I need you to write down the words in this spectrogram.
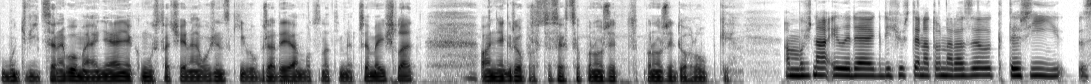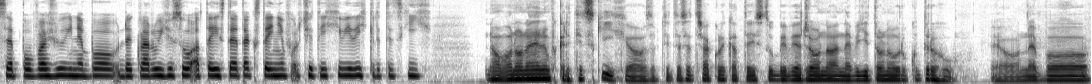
buď více nebo méně, někomu stačí náboženský obřady a moc nad tím nepřemýšlet a někdo prostě se chce ponořit, ponořit do hloubky. A možná i lidé, když už jste na to narazil, kteří se považují nebo deklarují, že jsou ateisté, tak stejně v určitých chvílích kritických No ono nejenom v kritických, jo. Zeptejte se třeba, kolik ateistů by věřilo na neviditelnou ruku trhu. Jo, nebo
